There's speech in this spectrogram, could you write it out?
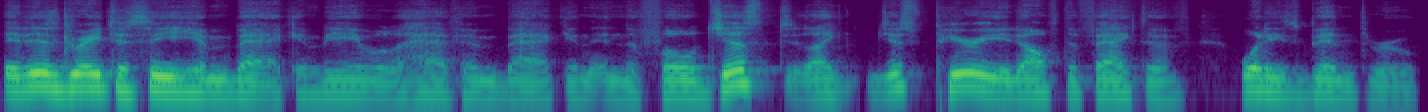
it is great to see him back and be able to have him back in, in the fold. Just like just period off the fact of what he's been through.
